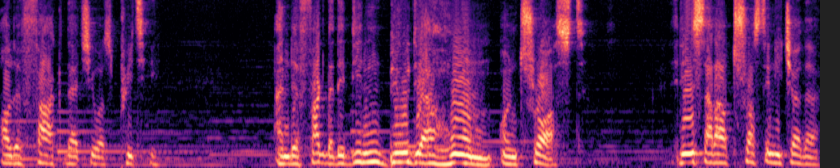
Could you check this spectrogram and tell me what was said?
of the fact that she was pretty and the fact that they didn't build their home on trust they didn't start out trusting each other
